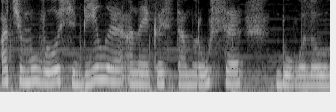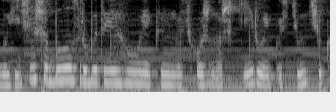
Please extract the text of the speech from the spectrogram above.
А чому волосся біле, а не якесь там русе? Бо воно логічніше було зробити його якимось схожим на шкіру і костюмчик.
